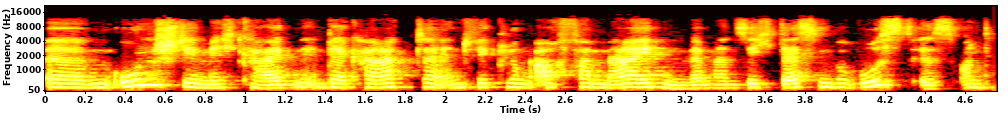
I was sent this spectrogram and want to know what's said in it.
ähm, Unstimmigkeiten in der Charakterentwicklung auch vermeiden, wenn man sich dessen bewusst ist. Und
